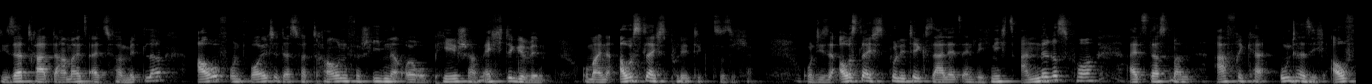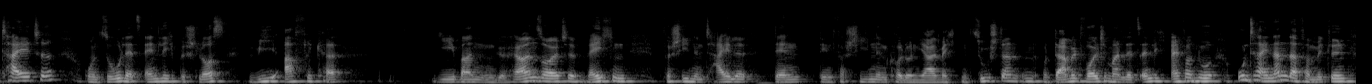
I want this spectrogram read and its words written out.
Dieser trat damals als Vermittler auf und wollte das Vertrauen verschiedener europäischer Mächte gewinnen, um eine Ausgleichspolitik zu sichern. Und diese Ausgleichspolitik sah letztendlich nichts anderes vor, als dass man Afrika unter sich aufteilte und so letztendlich beschloss, wie Afrika jemanden gehören sollte, welchen verschiedenen Teile denn den verschiedenen Kolonialmächten zustanden. Und damit wollte man letztendlich einfach nur untereinander vermitteln,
